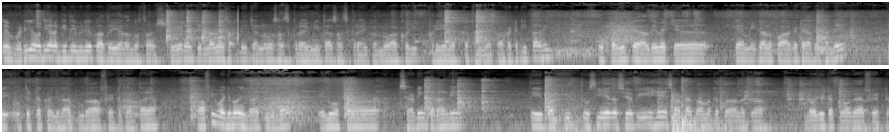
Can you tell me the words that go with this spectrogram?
ਤੇ ਵੀਡੀਓ ਵਧੀਆ ਲੱਗੀ ਤੇ ਵੀਡੀਓ ਕਰ ਦਿਓ ਯਾਰਾਂ ਦੋਸਤਾਂ ਸ਼ੇਅਰ ਹੈ। ਜਿਨ੍ਹਾਂ ਨੇ ਸਾਡੇ ਚੈਨਲ ਨੂੰ ਸਬਸਕ੍ਰਾਈਬ ਨਹੀਂ ਤਾਂ ਸਬਸਕ੍ਰਾਈਬ ਕਰ ਲਓ। ਆਖੋ ਜੀ ਫਰੇਮ ਇੱਕ ਥੱਲੇ ਆਪਾਂ ਫਿੱਟ ਕੀਤਾ ਸੀ। ਉੱਪਰ ਇਹ ਟਾਇਲ ਦੇ ਵਿੱਚ ਕੈਮੀਕਲ ਪਾ ਕੇ ਟਾਇਰ ਦੇ ਥੱਲੇ ਤੇ ਉੱਤੇ ਢੱਕਣ ਜਿਹੜਾ ਪੂਰਾ ਫਿੱਟ ਕਰਤਾ ਆ। ਕਾਫੀ ਵਜਨ ਹੋ ਜਾਂਦਾ ਇਹ ਚੀਜ਼ ਦਾ। ਇਹਨੂੰ ਆਪਾਂ ਸੈਟਿੰਗ ਕਰਾਂਗੇ। ਤੇ ਬਾਕੀ ਤੁਸੀਂ ਇਹ ਦੱਸਿਓ ਵੀ ਇਹ ਸਾਡਾ ਕੰਮ ਕਿੱਦਾਂ ਲੱਗਾ। ਲਓ ਜੀ, ਢੱਕਣ ਹੋ ਗਿਆ ਫਿੱਟ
